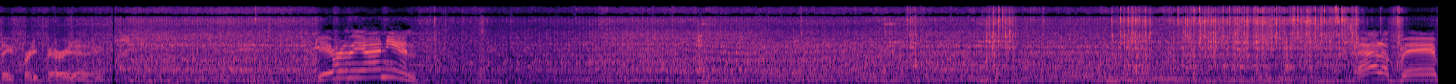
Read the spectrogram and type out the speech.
Thing's pretty buried, I think. Give her the onion! Atta babe!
